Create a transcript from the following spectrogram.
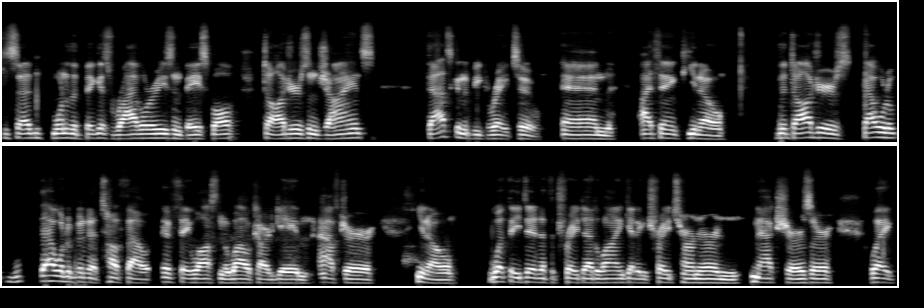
you said, one of the biggest rivalries in baseball, Dodgers and Giants. That's going to be great too. And I think, you know, the Dodgers, that would have that would have been a tough out if they lost in the wild card game after, you know, what they did at the trade deadline, getting Trea Turner and Max Scherzer. Like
